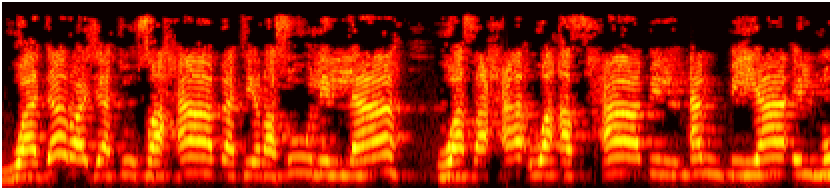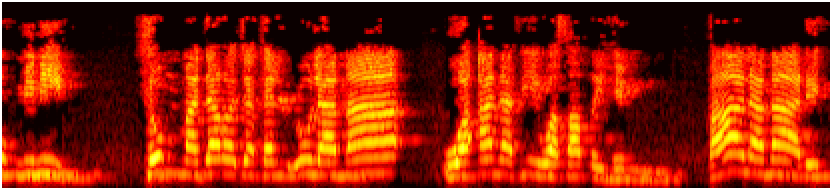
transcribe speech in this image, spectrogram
ودرجة صحابة رسول الله وأصحاب الأنبياء المؤمنين. ثم درجة العلماء وأنا في وسطهم. قال مالك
